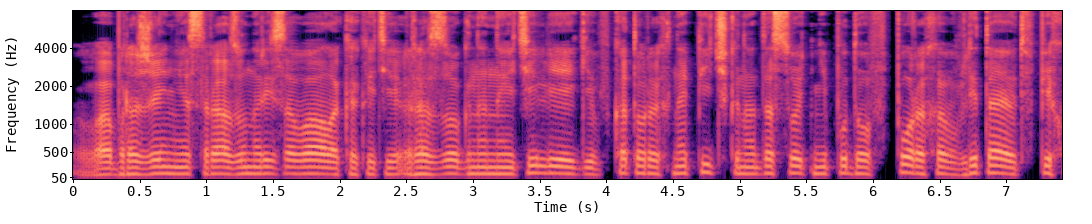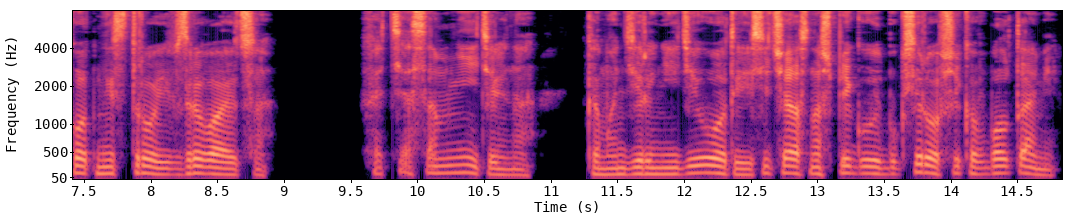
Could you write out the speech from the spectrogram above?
Воображение сразу нарисовало, как эти разогнанные телеги, в которых напичкано до сотни пудов пороха, влетают в пехотный строй и взрываются. Хотя сомнительно. Командиры не идиоты и сейчас нашпигуют буксировщиков болтами,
